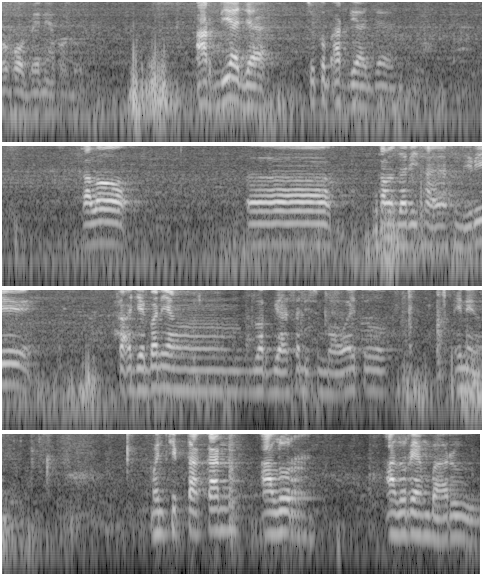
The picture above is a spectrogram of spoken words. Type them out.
Oh Koben ya Koben. Ardi aja cukup Ardi aja kalau eh, kalau dari saya sendiri keajaiban yang luar biasa di Sumbawa itu ini menciptakan alur alur yang baru.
